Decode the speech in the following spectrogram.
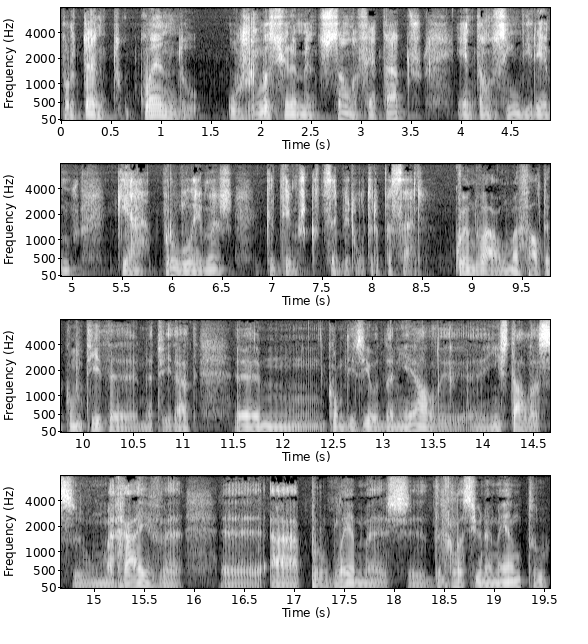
Portanto, quando os relacionamentos são afetados, então sim diremos que há problemas que temos que saber ultrapassar. Quando há uma falta cometida na atividade, hum, como dizia o Daniel, eh, instala-se uma raiva, eh, há problemas de relacionamento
